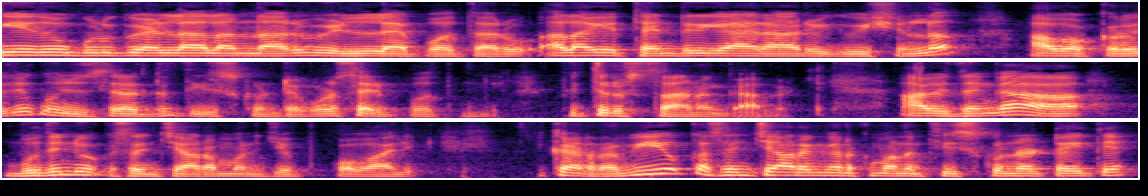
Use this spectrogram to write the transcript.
ఏదో గుడికి వెళ్ళాలన్నారు వెళ్ళలేకపోతారు. అలాగే తండ్రి గారి ఆరోగ్య విషయంలో ఆ ఒక్కరోజు కొంచెం శ్రద్ధ తీసుకుంటే కూడా సరిపోతుంది. పితృస్థానం కాబట్టి. ఆ విధంగా బుధుని యొక్క సంచారం మనం చెప్పుకోవాలి. ఇక రవి యొక్క సంచారం కనుక మనం తీసుకున్నట్టయితే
